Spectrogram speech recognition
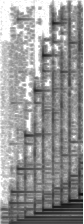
Música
